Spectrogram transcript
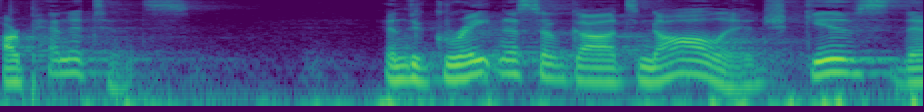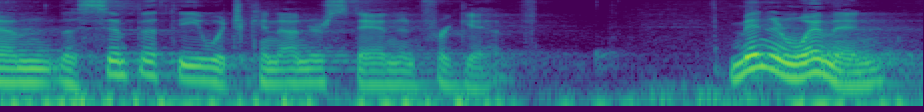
our penitence. And the greatness of God's knowledge gives them the sympathy which can understand and forgive. Men and women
